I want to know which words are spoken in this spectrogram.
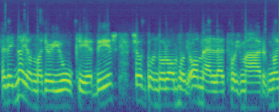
Ez egy nagyon-nagyon jó kérdés, és azt gondolom, hogy amellett, hogy már nagyon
